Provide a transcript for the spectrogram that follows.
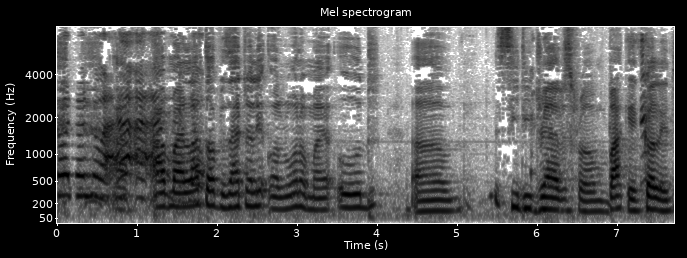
no, no, no. I, I, my laptop is actually on one of my old um, CD drives from back in college.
